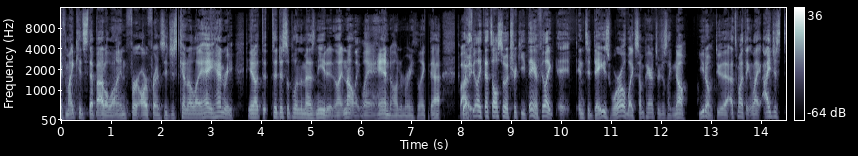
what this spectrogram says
if my kids step out of line for our friends to just kind of like hey henry you know to, to, discipline them as needed like not like lay a hand on them or anything like that but right. i feel like that's also a tricky thing i feel like eh, in today's world like some parents are just like no you don't do that that's my thing like i just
